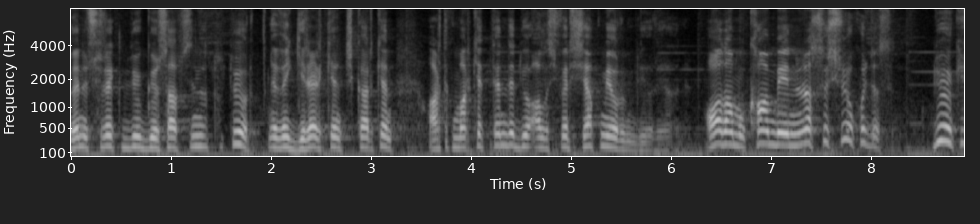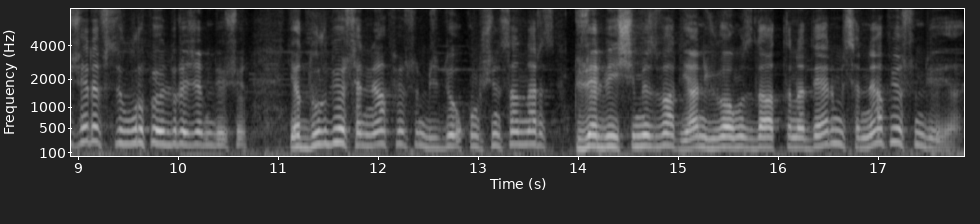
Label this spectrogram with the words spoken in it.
Beni sürekli diyor göz hapsinde tutuyor. Eve girerken çıkarken artık marketten de diyor alışveriş yapmıyorum diyor yani. Adamın kan beynine sıçrıyor kocası. Diyor ki şerefsizi vurup öldüreceğim diyor şöyle. Ya dur diyor sen ne yapıyorsun? Biz diyor okumuş insanlarız. Güzel bir işimiz var. Yani yuvamızı dağıttığına değer mi? Sen ne yapıyorsun diyor yani.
